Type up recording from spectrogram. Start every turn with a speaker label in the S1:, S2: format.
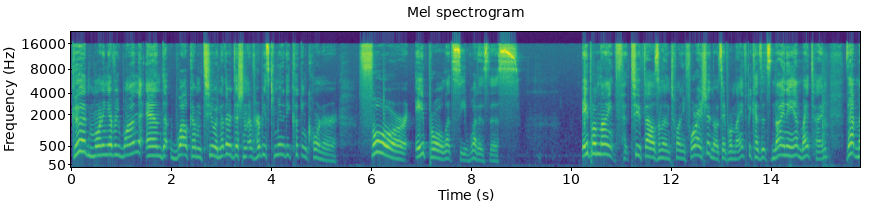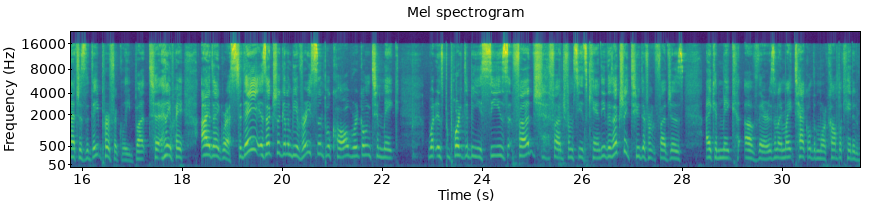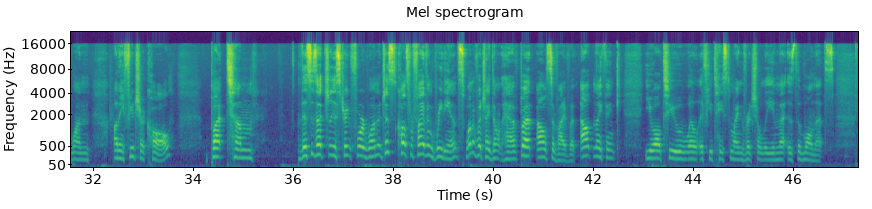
S1: Good morning, everyone, and welcome to another edition of Herbie's Community Cooking Corner for April. Let's see, what is this? April 9th, 2024. I should know it's April 9th because it's 9 a.m. my time. That matches the date perfectly. But uh, anyway, I digress. Today is actually going to be a very simple call. We're going to make what is purported to be See's fudge, fudge from See's Candy. There's actually two different fudges I can make of theirs, and I might tackle the more complicated one on a future call. But um, this is actually a straightforward one. It just calls for five ingredients, one of which I don't have, but I'll survive without, and I think you all too will if you taste mine virtually, and that is the walnuts.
